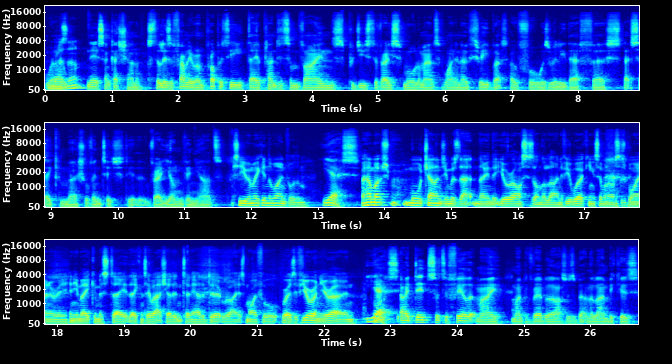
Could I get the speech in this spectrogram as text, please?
Where Where's I- that? Near San Casciano. Still is a family run property. They had planted some vines, produced a very small amount of wine in 03, but 04 was really their first, let's say, commercial vintage, the, the very young vineyards. So you were making the wine for them. Yes, How much more challenging was that, knowing that your ass is on the line? If you're working in someone else's winery and you make a mistake, they can say, "Well, actually, I didn't tell you how to do it right. It's my fault." Whereas if you're on your own, Yes, I did sort of feel that my, my proverbial arse was a bit on the line because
